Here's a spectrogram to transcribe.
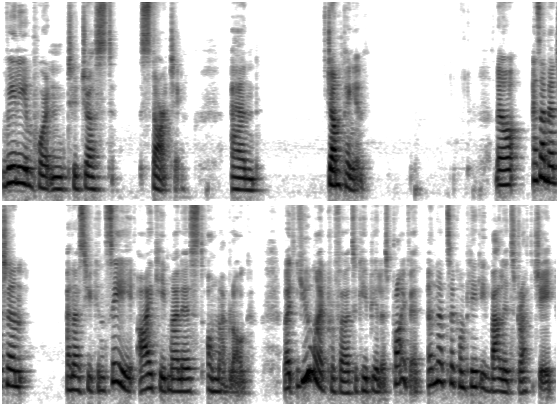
really important to just starting and jumping in. Now, as I mentioned, and as you can see, I keep my list on my blog. But you might prefer to keep your list private, and that's a completely valid strategy.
